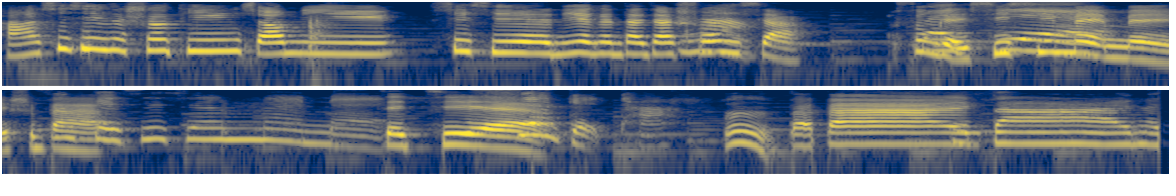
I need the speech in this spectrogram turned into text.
好，谢谢你的收听，小米。谢谢你也跟大家说一下，送给西西妹妹是吧？送给西西妹妹。再见。献给她。嗯，拜拜。拜拜。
